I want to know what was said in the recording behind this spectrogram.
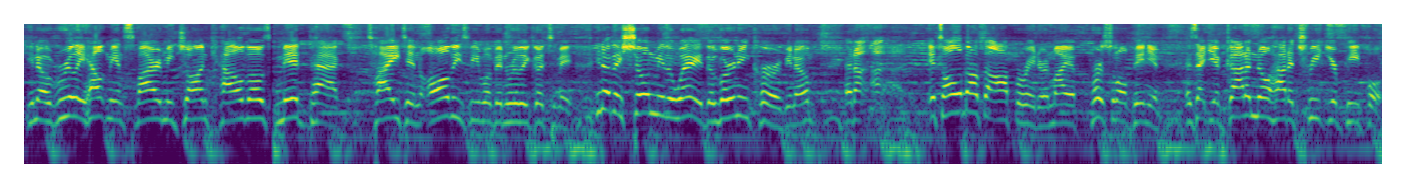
you know really helped me, inspired me. John Calvo's, Midpack, Titan, all these people have been really good to me. You know, they've shown me the way. The learning curve, you know? And I, I, it's all about the operator, in my personal opinion, is that you got to know how to treat your people.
